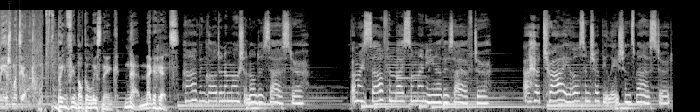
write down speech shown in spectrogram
Mesmo tempo. Bem-vindo ao The Listening na Mega Hits. I've been called an emotional disaster by myself and by so many others after. I had trials and tribulations mastered.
